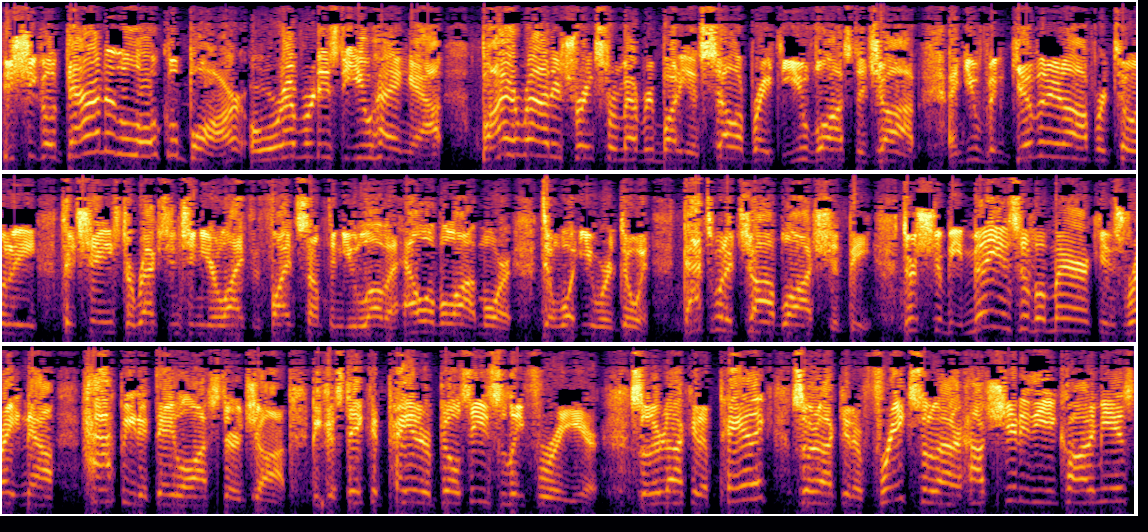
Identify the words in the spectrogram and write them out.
You should go down to the local bar or wherever it is that you hang out, buy a round of drinks from everybody and celebrate that you've lost a job and you've been given an opportunity to change directions in your life and find something you love a hell of a lot more than what you were doing. That's what a job loss should be. There should be millions of Americans right now happy that they lost their job because they could pay their bills easily for a year. So they're not going to panic, so they're not going to freak, so no matter how shitty the economy is,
